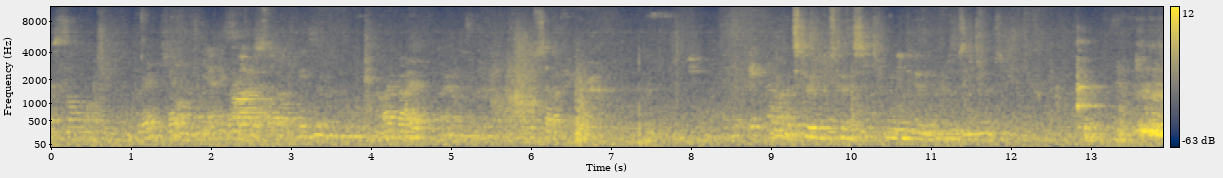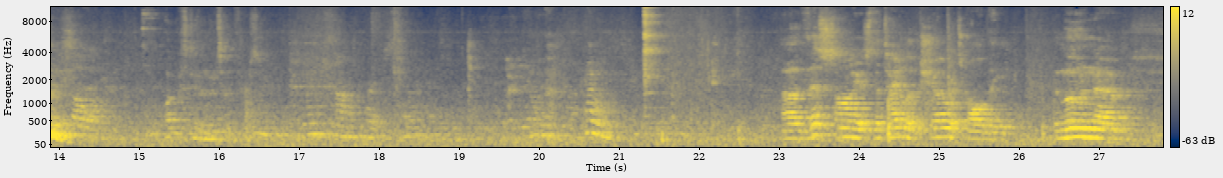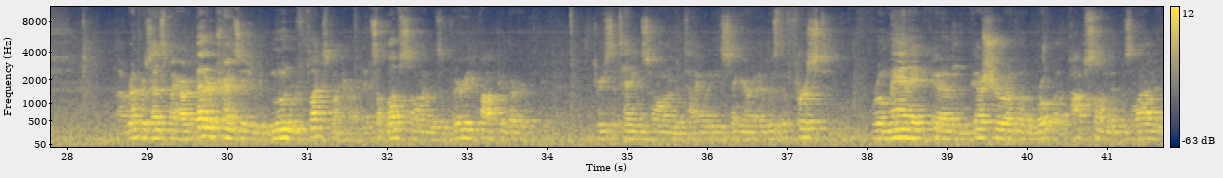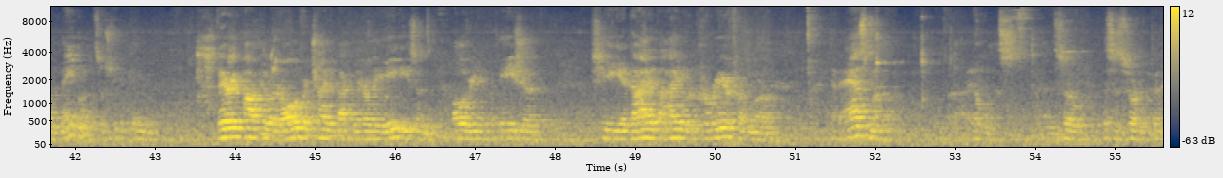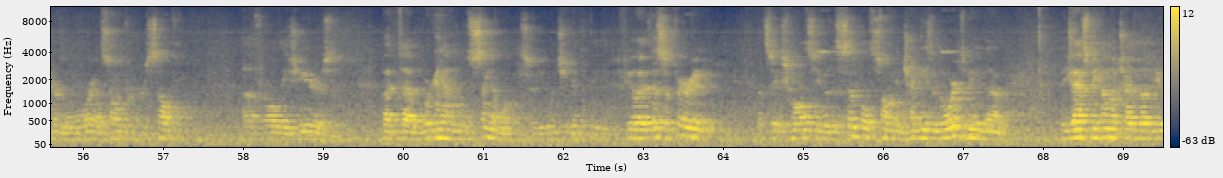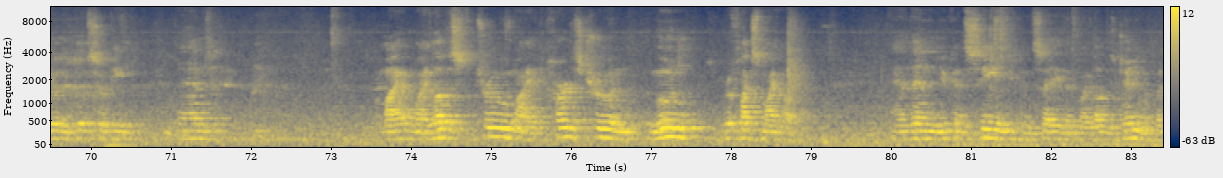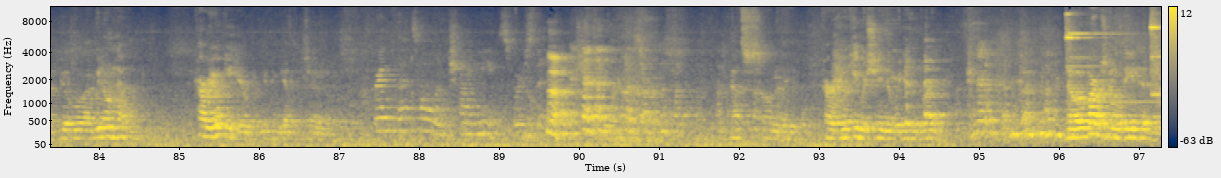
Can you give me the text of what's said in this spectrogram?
Let's do, this, we need to do the first. What, the first. Song first. Uh, This song is the title of the show. It's called The, the Moon uh, Represents My Heart. Better translation would be The Moon Reflects My Heart. It's a love song. It was a very popular Teresa Teng song, the Taiwanese singer. It was the first romantic uh, gusher of a, a pop song that was allowed in the mainland. So she became very popular all over China back in the early 80s and all over Asia. She died at the height of her career from uh, an asthma uh, illness. And so this has sort of been her memorial song for herself uh, for all these years. But uh, we're going to have a little sing-along, so you, once you get the feel that this is a very, let's say, schmaltzy, but a simple song in Chinese. And the words mean, uh, you asked me how much I love you, and it goes so deep. And my, my love is true, my heart is true, and the moon reflects my heart. And then you can see and you can say that my love is genuine. But uh, we don't have karaoke here, but you can get the tune. Rick, that's all in Chinese. That's on the karaoke machine that we didn't bring. No, if I was going to lead it,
